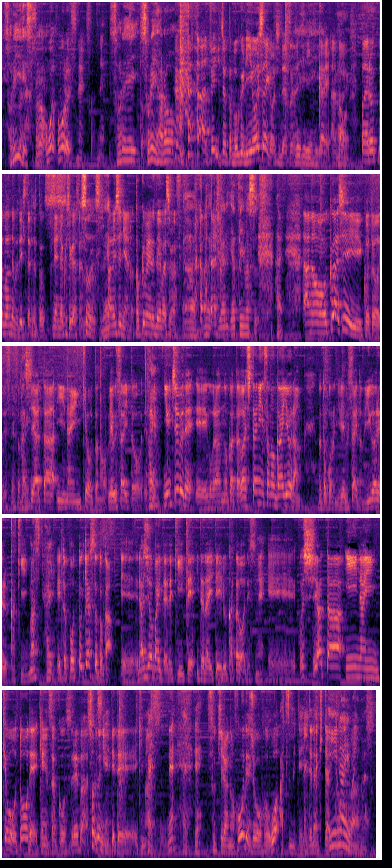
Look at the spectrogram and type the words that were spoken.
それいいですね。それおもおもろいですね。それね。それそれやろう。ぜひちょっと僕利用したいかもしれない。それ。ぜひぜひ。一回あの、はい。パイロット版でもできたらちょっと連絡してください。そうですね。試しにあの匿名で電話します。あ ややってみます。はい、あの詳しいことはですねそのはい。シアター E9 京都のウェブサイトをですね、はい。YouTube で、えーご覧の方は下にその概要欄のところにウェブサイトの URL 書きます、はい。えっとポッドキャストとか、えーラジオ媒体で聞いていただいている方はですね、えーこれシアター E9 京都で検索をすればすぐに出てきますね。はい。えそちらの方で情報を集めていただきたいと思い E9 はあのます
